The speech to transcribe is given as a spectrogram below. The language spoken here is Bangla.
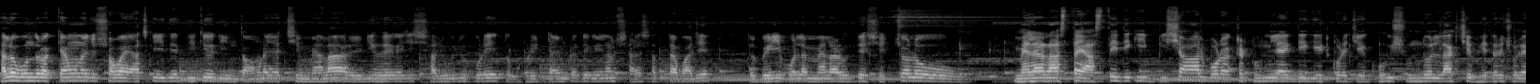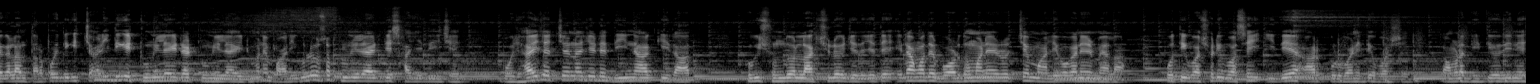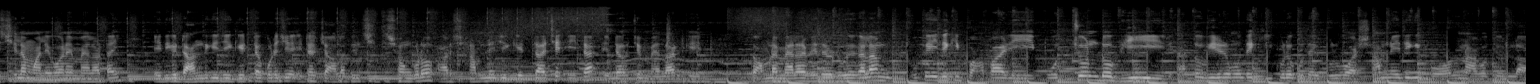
হ্যালো বন্ধুরা, কেমন আছো সবাই? আজকে ঈদের দ্বিতীয় দিন, তো আমরা যাচ্ছি মেলা রেডি হয়ে গেছি সাজুগুজু করে। তো ঘড়ির টাইমটা দেখে নিলাম, সাড়ে সাতটা বাজে। তো বেরিয়ে পড়লাম মেলার উদ্দেশ্যে। চলো, মেলার রাস্তায় আসতেই দেখি বিশাল বড় একটা টুনি লাইট দিয়ে গেট করেছে। খুবই সুন্দর লাগছে, ভেতরে চলে গেলাম, তারপরে দেখি চারিদিকে টুনি লাইট আর টুনি লাইট মানে বাড়িগুলোও সব টুনি লাইট দিয়ে সাজিয়ে দিয়েছে। বোঝাই যাচ্ছে না যে এটা দিন আর কি রাত। খুবই সুন্দর লাগছিল যেতে যেতে। এটা আমাদের বর্ধমানের হচ্ছে মালিবাগানের মেলা। প্রতি বছরই বসে, ঈদে আর কুরবানিতে বসে। তো আমরা দ্বিতীয় দিন এসেছিলাম মালিবাগানের মেলাটায়। এদিকে ডান দিকে যে গেটটা করেছে এটা হচ্ছে আলাদিন স্মৃতি সংগ্রহ আর সামনে যে গেটটা আছে, এটা এটা হচ্ছে মেলার গেট। তো আমরা মেলার ভেতরে ঢুকে গেলাম, ঢুকেই দেখি, বাবারি, প্রচণ্ড ভিড়। এত ভিড়ের মধ্যে কি করে কোথায় ঘুরবো? আর সামনেই দেখি বড় নাগরদোল্লা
